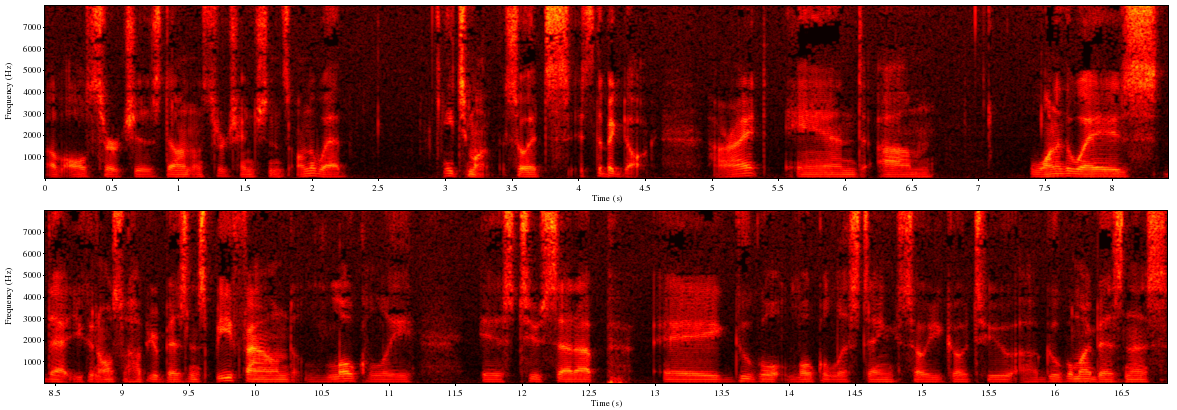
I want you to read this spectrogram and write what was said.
of all searches done on search engines on the web each month. So it's it's the big dog. All right, and um, one of the ways that you can also help your business be found locally is to set up a Google local listing. So you go to uh, Google My Business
